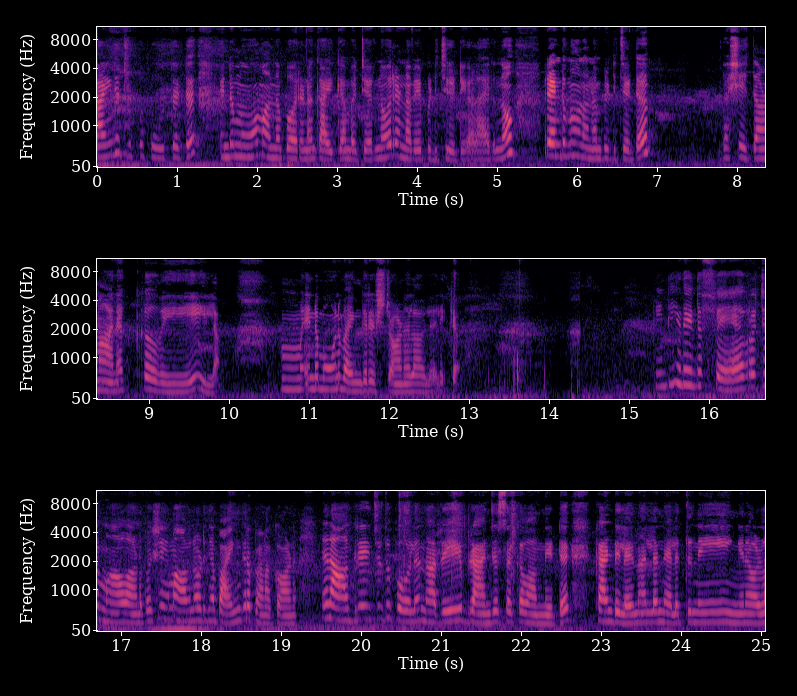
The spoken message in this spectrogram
കഴിഞ്ഞ ട്രിപ്പ് പൂത്തിട്ട് എന്റെ മോൻ വന്നപ്പോൾ ഒരെണ്ണം കഴിക്കാൻ പറ്റുമായിരുന്നു ഒരെണ്ണവേ പിടിച്ച് കിട്ടികളായിരുന്നു രണ്ട് മൂന്നെണ്ണം പിടിച്ചിട്ട്. പക്ഷേ ഇത്തവണ അനക്കവേ ഇല്ല. എന്റെ മോന് ഭയങ്കര ഇഷ്ടമാണ് ലവ്ലോലിക്ക. പിന്നെ ഇത് എന്റെ ഫേവററ്റ് മാവാണ്. പക്ഷേ ഈ മാവിനോട് ഞാൻ ഭയങ്കര പിണക്കമാണ്. ഞാൻ ആഗ്രഹിച്ചതുപോലെ നിറയെ ബ്രാഞ്ചസ് ഒക്കെ വന്നിട്ട് കണ്ടില്ലേ? നല്ല നിലത്ത് നേ ഇങ്ങനെയുള്ള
